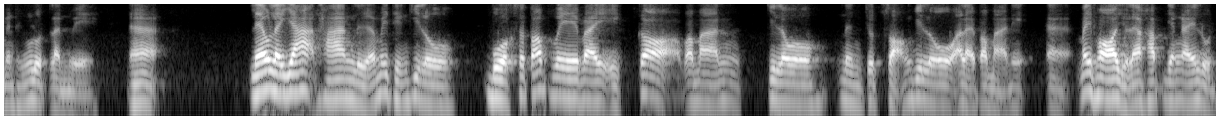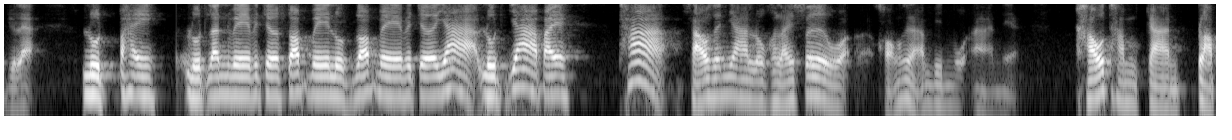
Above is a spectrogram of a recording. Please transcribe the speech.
มันถึงหลุดรันเวย์นะฮะแล้วระยะทางเหลือไม่ถึงกิโล บวกสต็อปเวย์ไปอีกก็ประมาณกิโล 1.2 กิโลอะไรประมาณนี้อ่าไม่พออยู่แล้วครับ ยังไงหลุดอยู่แล้ว หลุดไปหลุดรันเวย์ไปเจอสต็อปเวย์หลุดล็อปเวย์ไปเจอหญ้า หลุดหญ้าไป ถ้าเสาสัญญาณโลคอไลเซอร์ของสนามบินมูอานเนี่ยเขาทำการปรับ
